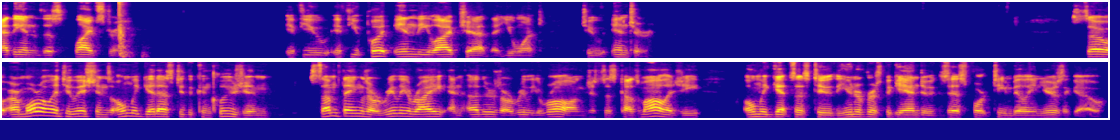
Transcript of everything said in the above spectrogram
at the end of this live stream if you if you put in the live chat that you want to enter. So our moral intuitions only get us to the conclusion some things are really right and others are really wrong, just as cosmology only gets us to the universe began to exist 14 billion years ago.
